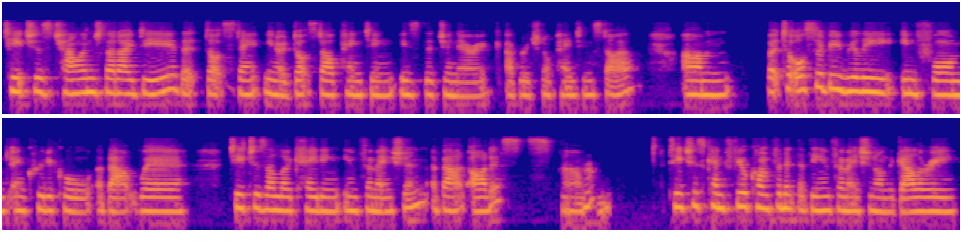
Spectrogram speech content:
teachers challenge that idea that dot stain, you know, dot style painting is the generic Aboriginal painting style, um, but to also be really informed and critical about where teachers are locating information about artists. Um, mm-hmm teachers can feel confident that the information on the gallery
